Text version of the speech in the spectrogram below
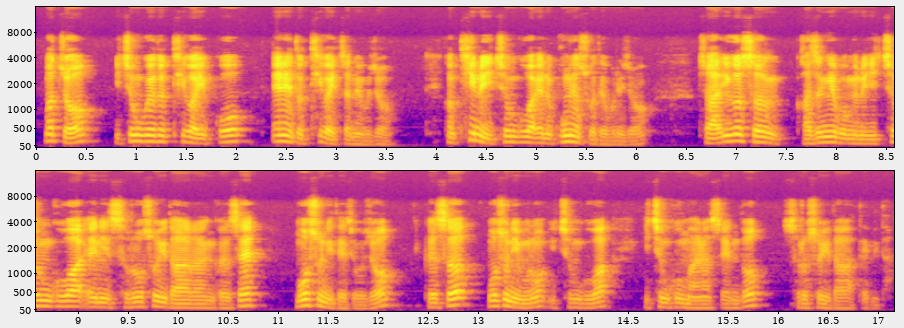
맞죠? 2009에도 t가 있고 n에도 t가 있잖아요. 그죠? 그럼 t는 2009와 n은 공약수가 되어버리죠. 자, 이것은 가정해 보면 2009와 n이 서로 소이다라는 것의 모순이 되죠. 그죠? 그래서 모순이므로 2009와 2009-n도 서로 소이다 됩니다.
